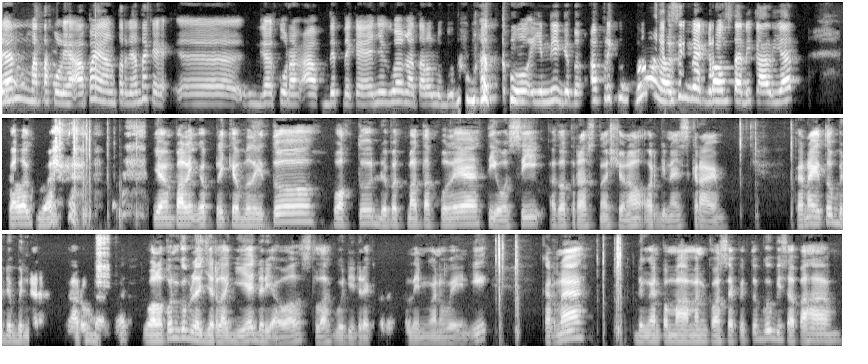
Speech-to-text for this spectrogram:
Dan mata kuliah apa yang ternyata kayak nggak e, kurang update deh kayaknya gue nggak terlalu butuh matkul ini gitu. Applicable nggak sih background tadi kalian? Kalau gue yang paling applicable itu waktu dapat mata kuliah TOC atau Transnational Organized Crime. Karena itu bener-bener ngaruh banget. Walaupun gue belajar lagi ya dari awal setelah gue di Direktur Perlindungan WNI, karena dengan pemahaman konsep itu gue bisa paham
